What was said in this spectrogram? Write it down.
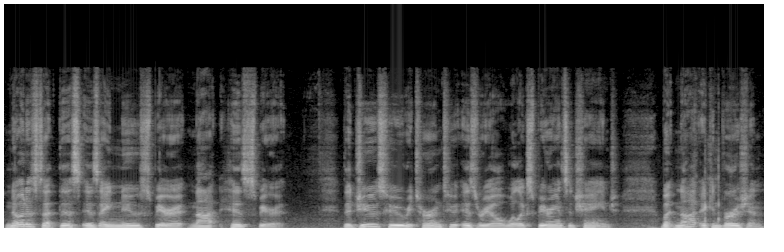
Notice that this is a new spirit, not his spirit. The Jews who return to Israel will experience a change, but not a conversion.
